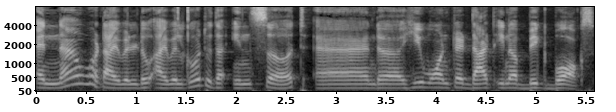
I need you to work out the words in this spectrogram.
And now what I will do I will go to the insert and uh, he wanted that in a big box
